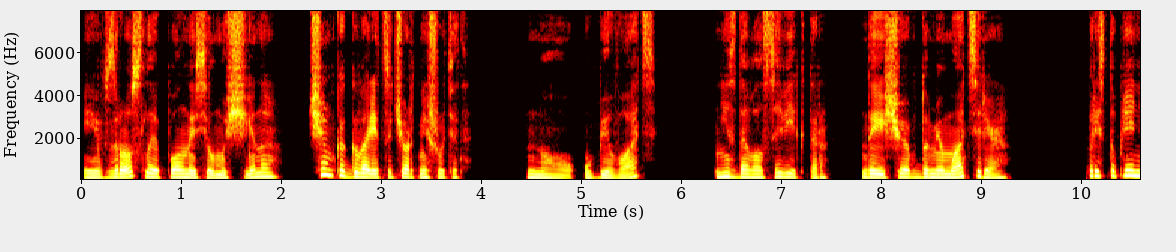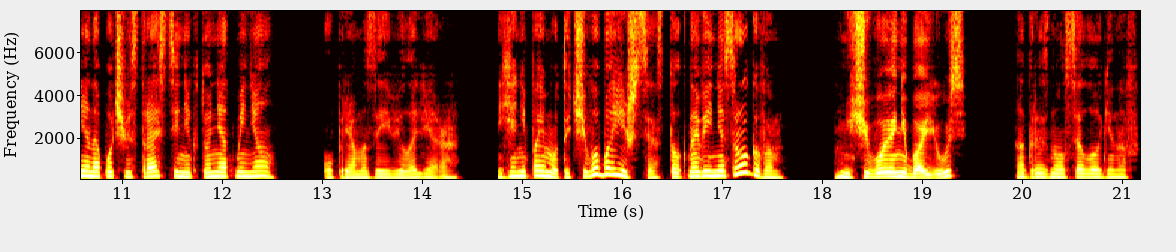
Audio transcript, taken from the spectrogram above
и взрослый, полный сил мужчина. Чем, как говорится, черт не шутит. Но убивать? Не сдавался Виктор. Да еще и в доме матери. Преступление на почве страсти никто не отменял, упрямо заявила Лера. Я не пойму, ты чего боишься? Столкновение с Роговым? Ничего я не боюсь, огрызнулся Логинов.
